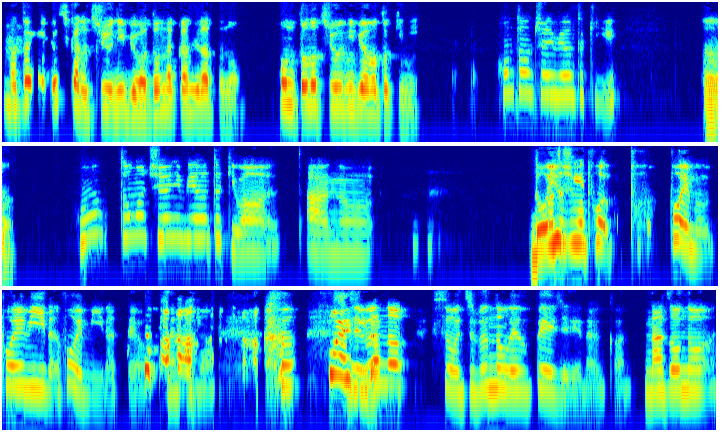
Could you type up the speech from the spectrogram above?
例えばヨシカの中二病はどんな感じだったの？本当の中二病の時に。本当の中二病の時？うん。本当の中二病の時は、あの、どういう？私もポポポエム、ポエミーだ、ポエミーだったよ。なんかもう、声自分の、そう、自分のウェブページでなんか、謎の、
